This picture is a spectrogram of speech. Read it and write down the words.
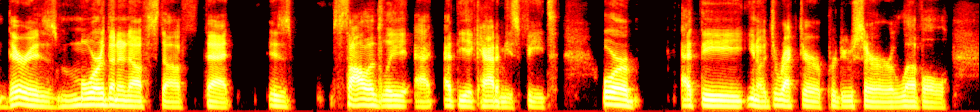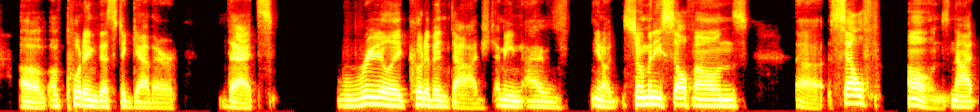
there is more than enough stuff that is solidly at at the academy's feet or at the you know director producer level of of putting this together that really could have been dodged. I mean i've you know so many cell phones uh self owns not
